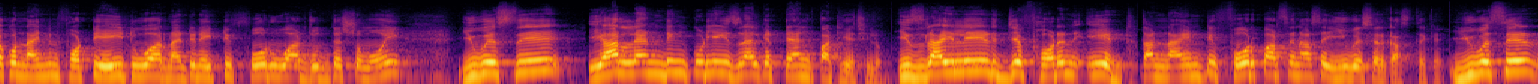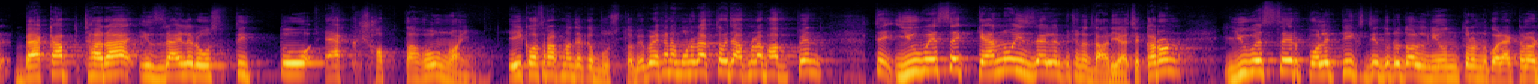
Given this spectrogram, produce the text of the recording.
যখন nineteen forty eight war nineteen eighty four war যুদ্ধের সময় ইউএসএ এয়ার ল্যান্ডিং করিয়ে ইসরায়েলকে ট্যাঙ্ক পাঠিয়েছিল। ইসরায়েলের যে ফরেন এড তার নাইনটি ফোর পার্সেন্ট আসে ইউএস এর কাছ থেকে। ইউএস এর ব্যাকআপ ছাড়া ইসরায়েলের অস্তিত্ব এক সপ্তাহও নয়। এই কথাটা আপনাদেরকে বুঝতে হবে। এবার এখানে মনে রাখতে হবে যে আপনারা ভাববেন যে ইউএসএ কেন ইসরায়েলের পিছনে দাঁড়িয়ে আছে। কারণ ইউএস এর পলিটিক্স যে দুটো দল নিয়ন্ত্রণ করে, একটা হলো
